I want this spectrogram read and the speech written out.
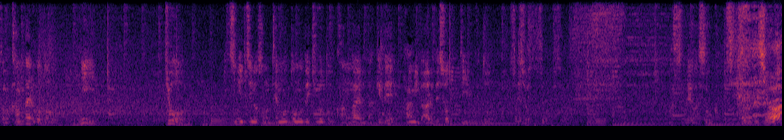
その考えることに今日一日のその手元の出来事を考えるだけではい。意味があるでしょっていうことでしょ、そうです。まあ、それはそうかもしれない。でしょ？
